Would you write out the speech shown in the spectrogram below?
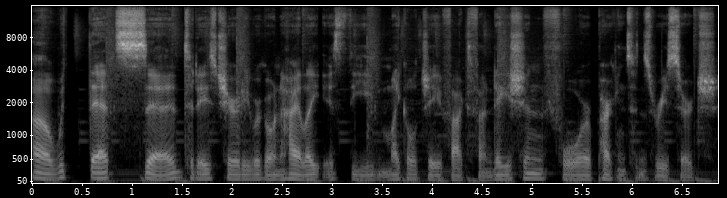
Uh, with that said, today's charity we're going to highlight is the Michael J. Fox Foundation for Parkinson's Research.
